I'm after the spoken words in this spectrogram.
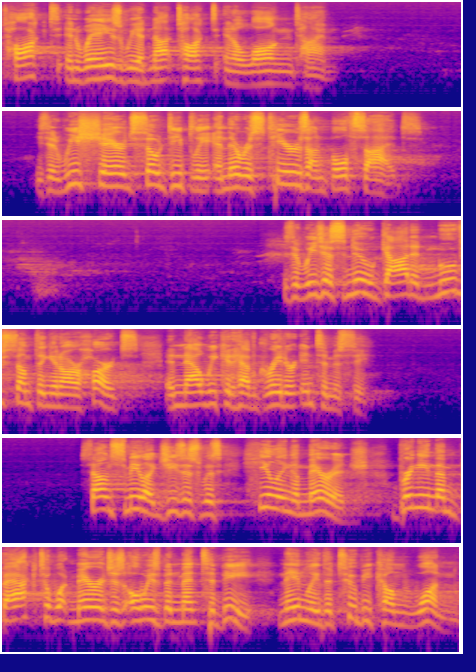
talked in ways we had not talked in a long time. He said, We shared so deeply, and there was tears on both sides. He said, We just knew God had moved something in our hearts, and now we could have greater intimacy. Sounds to me like Jesus was healing a marriage bringing them back to what marriage has always been meant to be, namely the two become one.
